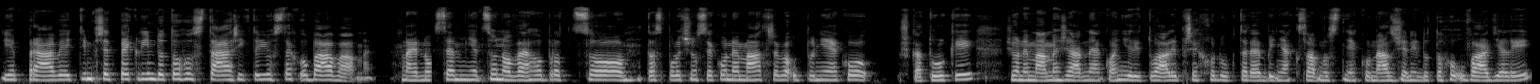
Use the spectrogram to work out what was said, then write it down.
je právě tím předpeklím do toho stáří, kterého se tak obáváme. Najednou jsem něco nového, pro co ta společnost jako nemá třeba úplně jako škatulky, že nemáme žádné jako ani rituály přechodu, které by nějak slavnostně jako nás ženy do toho uváděly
